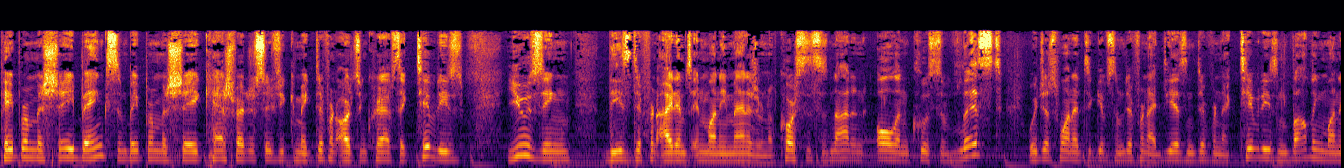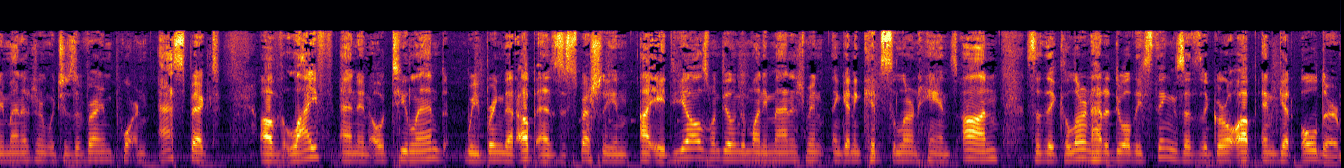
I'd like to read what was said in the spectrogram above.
paper mache banks and paper mache cash registers. You can make different arts and crafts activities using these different items in money management. Of course, this is not an all inclusive list. We just wanted to give some different ideas and different activities involving money management, which is a very important aspect of life. And in OT land, we bring that up as especially in IADLs when dealing with money management and getting kids to learn hands on so they can learn how to do all these things as they grow up and get older.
